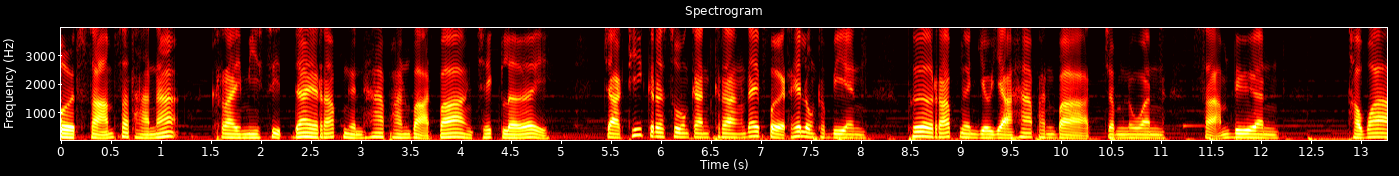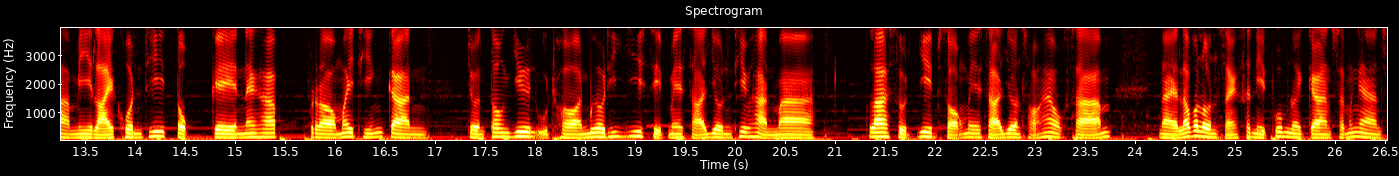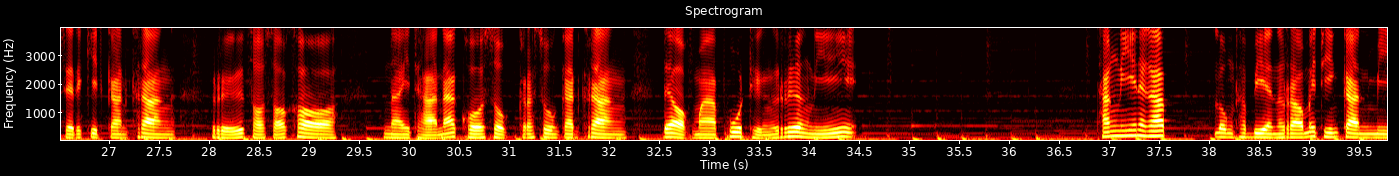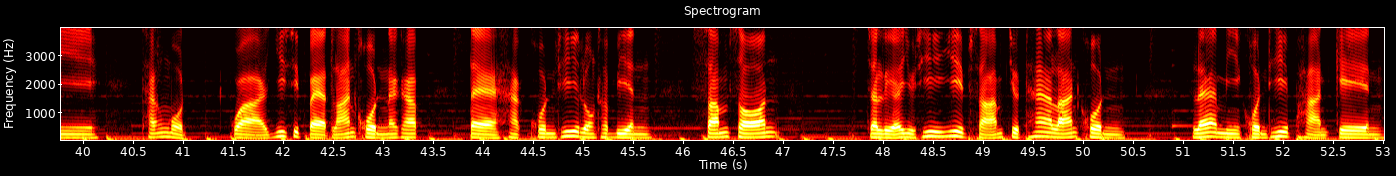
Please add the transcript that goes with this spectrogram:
เปิด 3 สถานะ ใครมีสิทธิ์ได้รับเงิน 5,000 บาทบ้างเช็คเลย จากที่กระทรวงการคลังได้เปิดให้ลงทะเบียน เพื่อรับเงินเยียวยา 5,000 บาทจำนวน 3 เดือน ทว่ามีหลายคนที่ตกเกณฑ์นะครับ เราไม่ทิ้งกัน จนต้องยื่นอุทธรณ์เมื่อวันที่ 20 เมษายนที่ผ่านมา ล่าสุด 22 เมษายน 2563นายลวรนแสงสนิทผู้อำนวยการสำนักงานเศรษฐกิจการคลัง หรือสสค ในฐานะโฆษกกระทรวงการคลัง ได้ออกมาพูดถึงเรื่องนี้ ทั้งนี้นะครับ ลงทะเบียนเราไม่ทิ้งกันมีทั้งหมดกว่า 28 ล้านคนนะครับ แต่หากคนที่ลงทะเบียนซ้ำซ้อนจะเหลืออยู่ที่ 23.5 ล้านคน และมีคนที่ผ่านเกณฑ์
